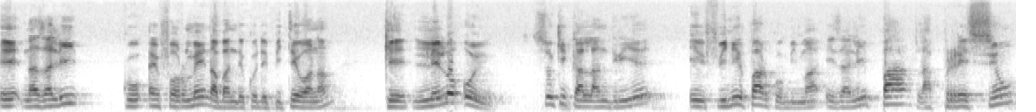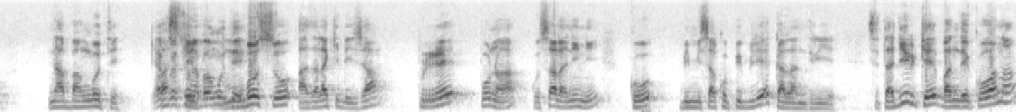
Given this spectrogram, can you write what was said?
Et nazali koinforme na bandeko député wana ke lelo oyo soki calendrier efinir par kobima ezali par la pression na bango te. Parce que mboso azalaki déjà prêt mpona kosala nini kobimisa kopublie calendrier. C'est-à-dire que bandeko wana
